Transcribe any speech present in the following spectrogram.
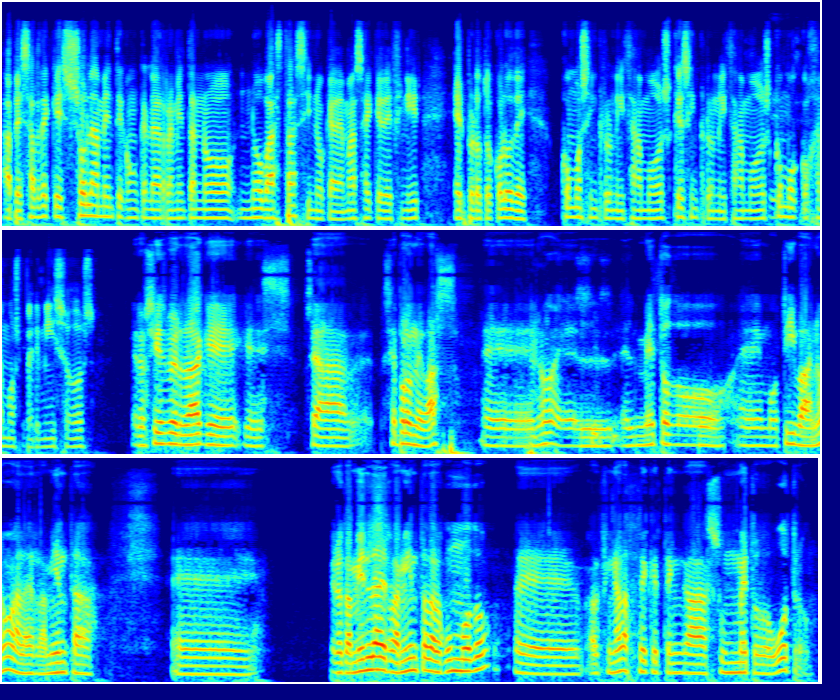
a pesar de que solamente con que la herramienta no, no basta, sino que además hay que definir el protocolo de cómo sincronizamos, qué sincronizamos, cómo cogemos permisos. Pero sí es verdad que, es, o sea, sé por dónde vas, eh, ¿no? El, método eh, motiva, ¿no? A la herramienta, eh, pero también la herramienta de algún modo al final hace que tengas un método u otro,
